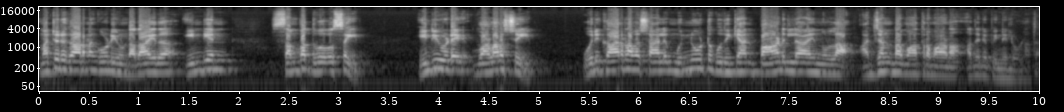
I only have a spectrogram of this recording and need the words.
മറ്റൊരു കാരണം കൂടിയുണ്ട്. അതായത് ഇന്ത്യൻ സമ്പദ് വ്യവസ്ഥയും ഇന്ത്യയുടെ വളർച്ചയും ഒരു കാരണവശാലും മുന്നോട്ട് കുതിക്കാൻ പാടില്ല എന്നുള്ള അജണ്ട മാത്രമാണ് അതിന് പിന്നിലുള്ളത്.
